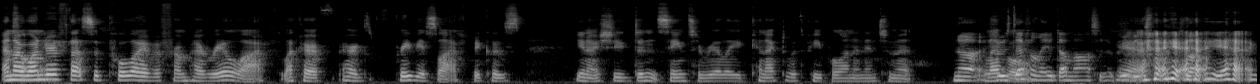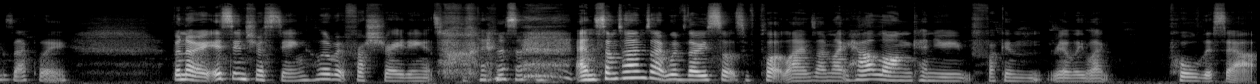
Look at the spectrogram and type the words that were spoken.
and I wonder if that's a pullover from her real life, like her her previous life, because you know she didn't seem to really connect with people on an intimate. No, she was definitely a dumbass in a Yeah, previous life yeah, well. yeah, exactly. But no, it's interesting, a little bit frustrating at times, and sometimes like with those sorts of plot lines, I'm like, how long can you fucking really like pull this out?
